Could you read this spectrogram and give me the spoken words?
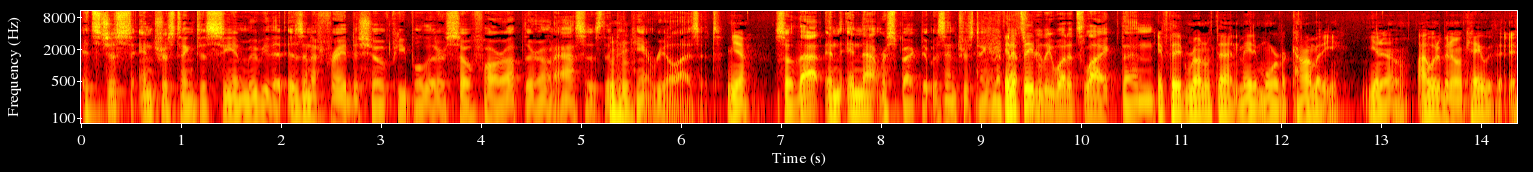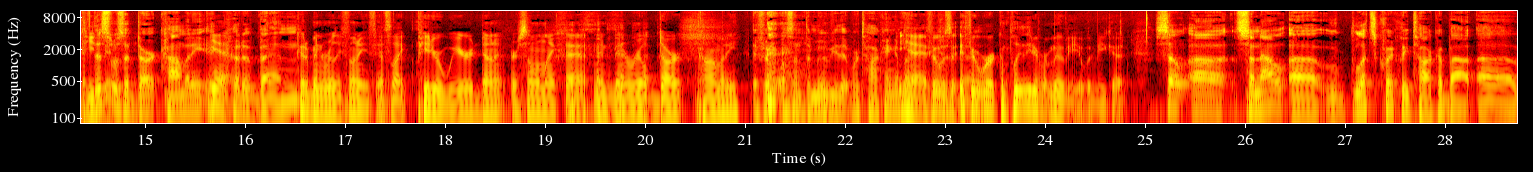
It's just interesting to see a movie that isn't afraid to show people that are so far up their own asses that Mm-hmm. they can't realize it. Yeah. So that, in in that respect, it was interesting. And if And that's they'd- really what it's like, then If they'd run with that and made it more of a comedy, you know, I would have been okay with it. If, if this been- was a dark comedy, it Yeah. could have been. could have been really funny if, if like Peter Weir had done it or someone like that, and it'd been a real dark comedy. If it wasn't the movie that we're talking about, Yeah, if it was could have if it were a completely different movie, it would be good. So, uh, so now uh, let's quickly talk about. Uh,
